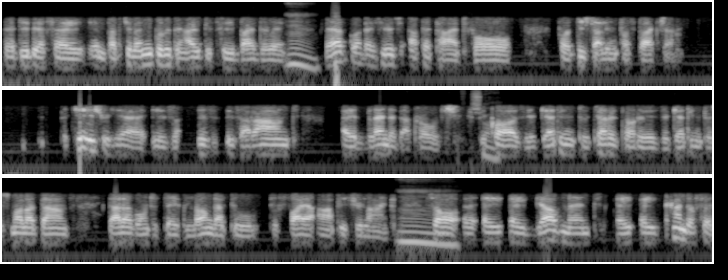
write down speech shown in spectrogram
the DBSA in particular, including IDC, by the way, mm. they have got a huge appetite for for digital infrastructure. The key issue here is is, is around a blended approach sure. because you're getting to territories, you're getting to smaller towns that are going to take longer to, to fire up, if you like. Mm. So a, a government, a, a kind of a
